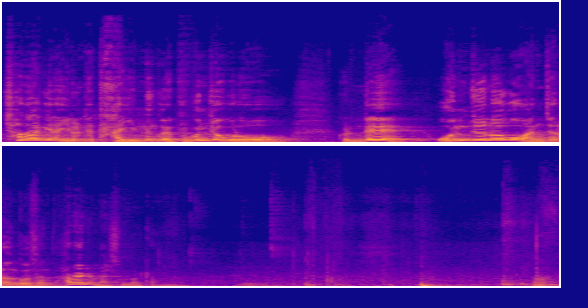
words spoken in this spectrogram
철학이나 이런 데 다 있는 거예요. 부분적으로. 그런데 온전하고 완전한 것은 하나님 말씀밖에 없는 거예요. 응?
